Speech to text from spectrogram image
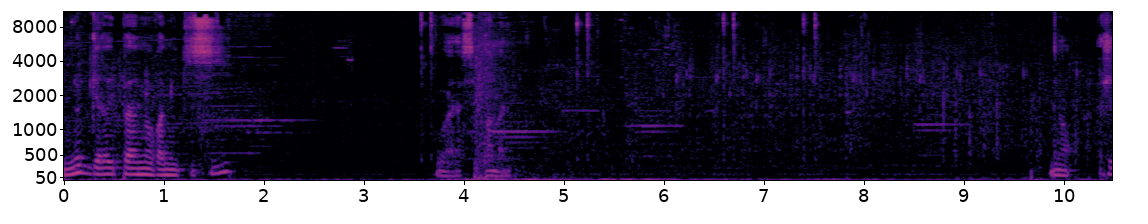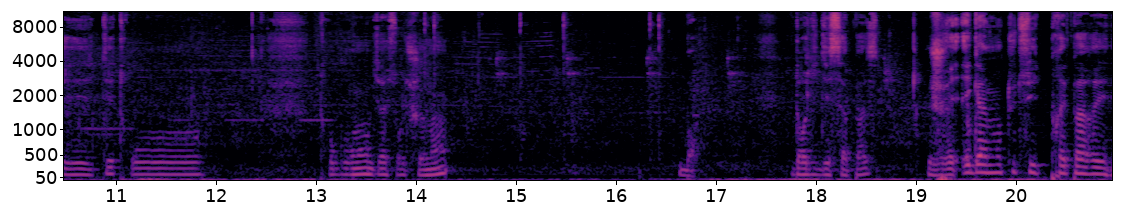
une autre galerie panoramique ici. Voilà, c'est pas mal. Non, j'ai été trop trop gourmand on dirait sur le chemin. Bon. Dans l'idée, ça passe. Je vais également tout de suite préparer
